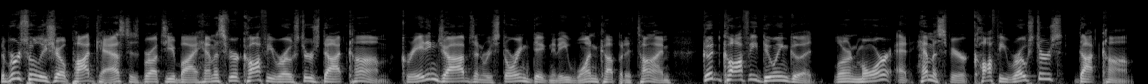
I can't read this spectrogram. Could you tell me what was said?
The Bruce Hooley Show podcast is brought to you by HemisphereCoffeeRoasters.com. Creating jobs and restoring dignity one cup at a time. Good coffee doing good. Learn more at HemisphereCoffeeRoasters.com.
